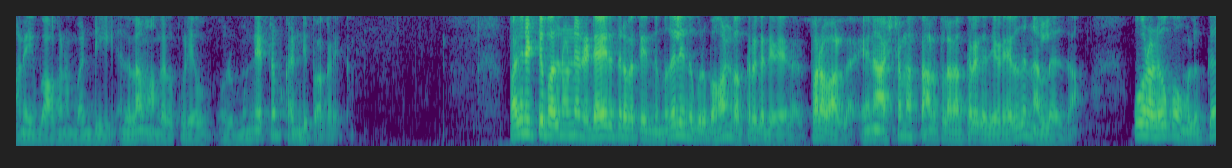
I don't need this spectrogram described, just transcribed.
மனை வாகனம் வண்டி இதெல்லாம் வாங்கக்கூடிய ஒரு முன்னேற்றம் கண்டிப்பாக கிடைக்கும். பதினெட்டு பதினொன்று ரெண்டாயிரத்தி இருபத்தைந்து முதல் இந்த குரு பகவான் வக்கரகதி அடைகிறார். பரவாயில்ல. ஏன்னா அஷ்டமஸ்தானத்தில் வக்கரகதி அடைகிறது நல்லது தான் ஓரளவுக்கு உங்களுக்கு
